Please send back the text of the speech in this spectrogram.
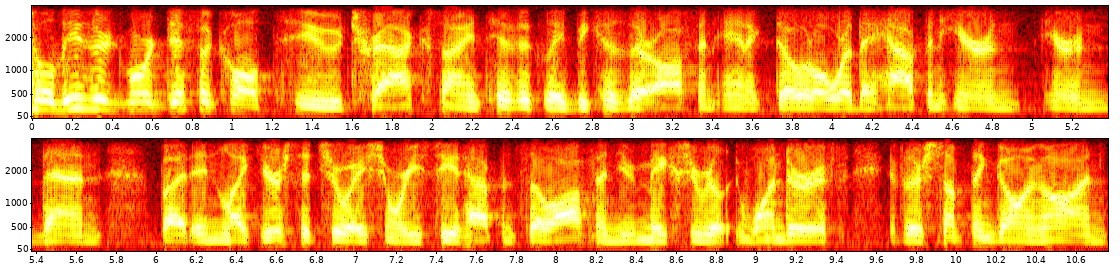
well, these are more difficult to track scientifically because they're often anecdotal, where they happen here and here and then. But in like your situation, where you see it happen so often, it makes you really wonder if if there's something going on.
